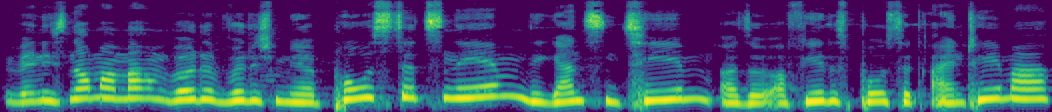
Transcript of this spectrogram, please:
wenn ich es nochmal machen würde, würde ich mir Post-its nehmen, die ganzen Themen, also auf jedes Post-it ein Thema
